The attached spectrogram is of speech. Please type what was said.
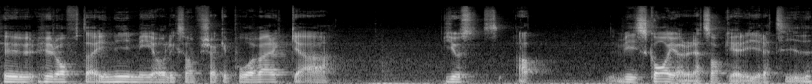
hur, hur ofta är ni med och liksom försöker påverka just att vi ska göra rätt saker i rätt tid?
